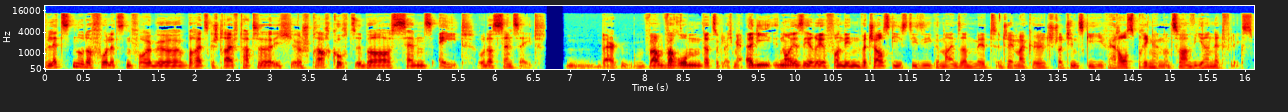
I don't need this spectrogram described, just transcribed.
letzten oder vorletzten Folge bereits gestreift hatte. Ich äh, sprach kurz über Sense 8 oder Sense 8 warum, dazu gleich mehr. Äh, die neue Serie von den Wachowskis, die sie gemeinsam mit J. Michael Straczynski herausbringen, und zwar via Netflix.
